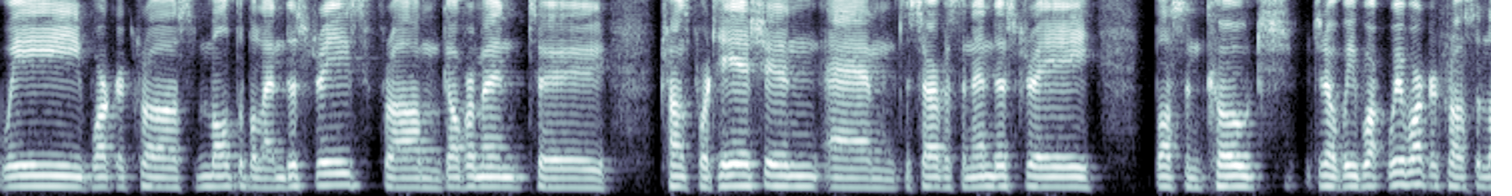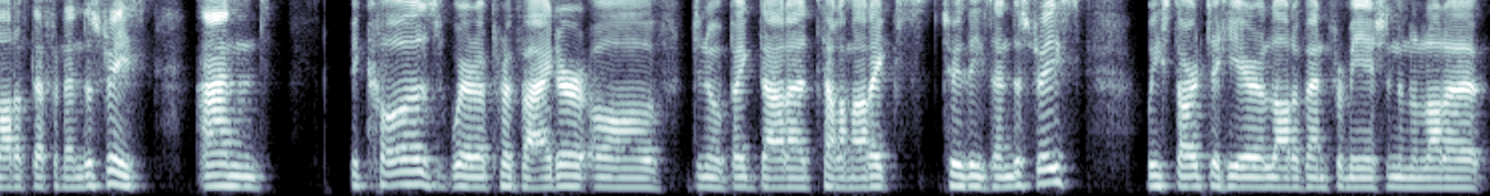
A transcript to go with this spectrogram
we work across multiple industries from government to transportation, um, to service and industry, bus and coach. You know, we work we work across a lot of different industries, and because we're a provider of you know big data telematics to these industries, we start to hear a lot of information and a lot of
